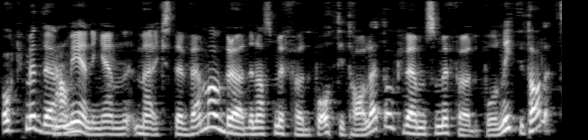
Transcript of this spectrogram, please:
Och med den Ja. meningen märks det vem av bröderna som är född på 80-talet och vem som är född på 90-talet.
